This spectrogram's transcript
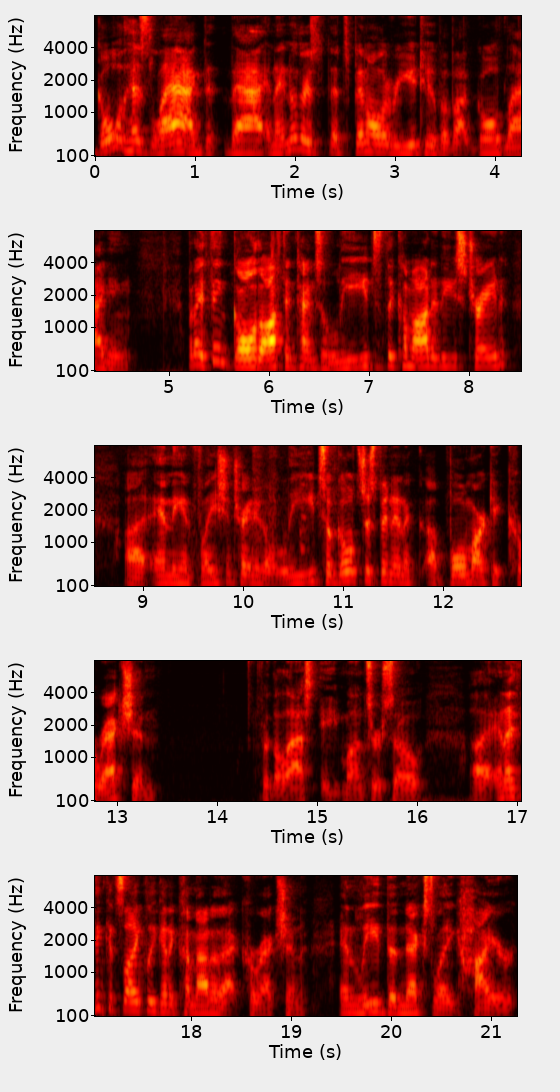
Gold has lagged that, and I know there's that's been all over YouTube about gold lagging, but I think gold oftentimes leads the commodities trade uh, and the inflation trade. It'll lead. So gold's just been in a, a bull market correction for the last eight months or so, uh, and I think it's likely going to come out of that correction and lead the next leg higher.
